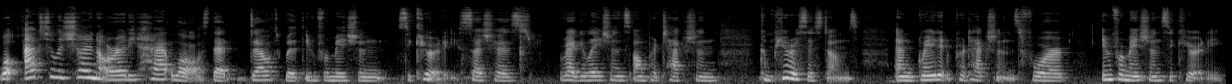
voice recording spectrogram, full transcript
Well, actually, China already had laws that dealt with information security, such as regulations on protection computer systems and graded protections for information security.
